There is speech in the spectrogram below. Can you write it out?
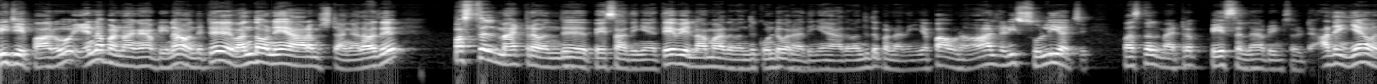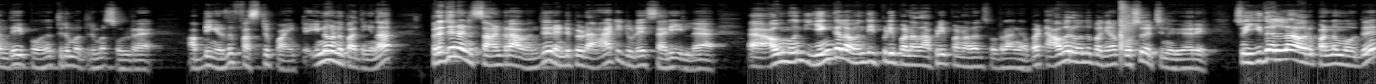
VJ பாரு என்ன பண்ணாங்க அப்படின்னா வந்துட்டு வந்தோடனே ஆரம்பிச்சிட்டாங்க. அதாவது பஸ்தல் மேட்ரை வந்து பேசாதீங்க தேவையில்லாமல் அதை வந்து கொண்டு வராதிங்க அதை வந்து இது பண்ணாதீங்க. எப்பா அவனை ஆல்ரெடி சொல்லியாச்சு பர்சனல் மேட்ரை பேசலை அப்படின்னு சொல்லிட்டு. அதை ஏன் வந்து இப்போ வந்து திரும்ப திரும்ப சொல்கிறேன் அப்படிங்கிறது ஃபஸ்ட்டு பாயிண்ட் இன்னொன்று பார்த்தீங்கன்னா பிரஜனன் சாண்ட்ரா வந்து ரெண்டு பேரோட ஆட்டிடியூடே சரியில்லை. அவங்க வந்து எங்களை வந்து இப்படி பண்ணாதா அப்படி பண்ணாதான்னு சொல்கிறாங்க பட் அவர் வந்து பார்த்தீங்கன்னா கொசு வச்சுனுக்காரு ஸோ இதெல்லாம் அவர் பண்ணும்போது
